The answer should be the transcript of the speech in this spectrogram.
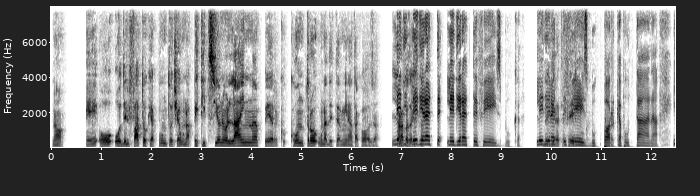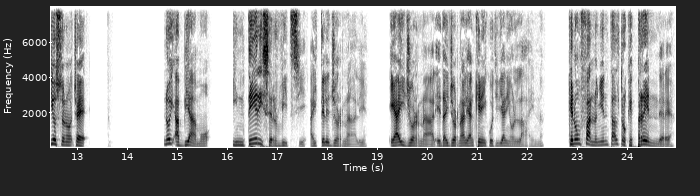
no? E- o, o del fatto che appunto c'è una petizione online per- co- contro una determinata cosa. Le, di- cosa le che sta- dirette, le dirette Facebook. Le, dirette, dirette Facebook. Facebook. porca puttana. Io sono, cioè, noi abbiamo interi servizi ai telegiornali e ai giornali, ed ai giornali anche nei quotidiani online, che non fanno nient'altro che prendere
